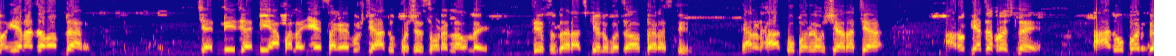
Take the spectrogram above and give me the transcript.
मग याला जबाबदार. ज्यांनी ज्यांनी आम्हाला या सगळ्या गोष्टी आज उपोषण सोडायला लावलंय ते सुद्धा राजकीय लोक जबाबदार असतील. कारण हा कोपरगाव शहराच्या आरोग्याचा प्रश्न आहे. आज ओपन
